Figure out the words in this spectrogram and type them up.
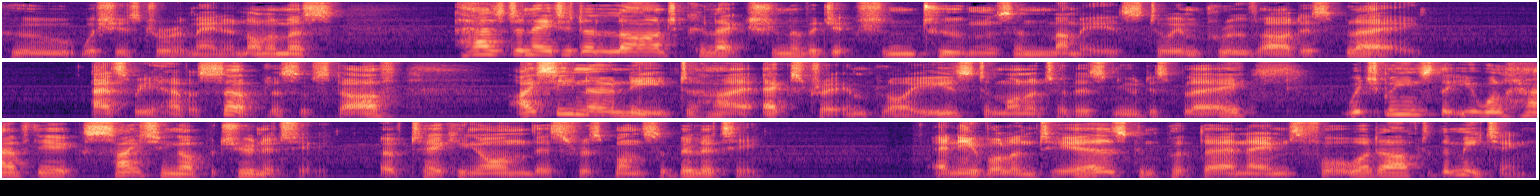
who wishes to remain anonymous, has donated a large collection of Egyptian tombs and mummies to improve our display. As we have a surplus of staff, I see no need to hire extra employees to monitor this new display, which means that you will have the exciting opportunity of taking on this responsibility. Any volunteers can put their names forward after the meeting.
